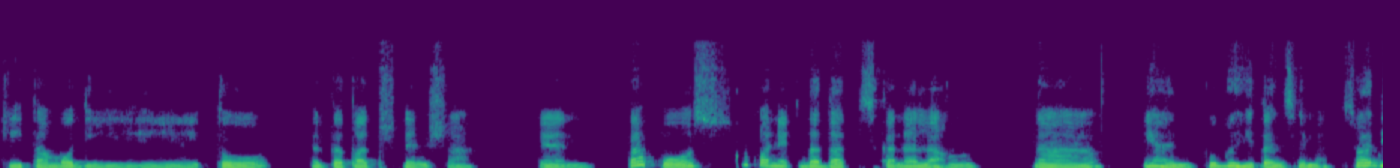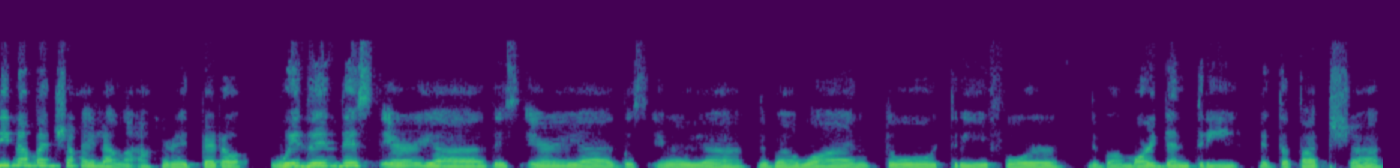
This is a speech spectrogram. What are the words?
kita mo dito, nagta-touch din siya. Yan. Tapos, connect the dots ka na lang na yan, puguhitan sila. So, hindi naman siya kailangan accurate. Pero, within this area, this area, this area, di ba? One, two, three, four, di ba? More than three, nagta-touch siya.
